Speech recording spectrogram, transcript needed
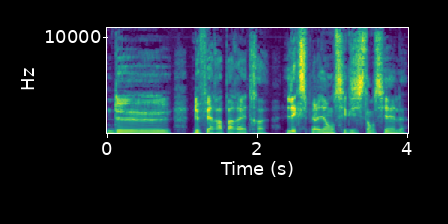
de, de faire apparaître l'expérience existentielle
